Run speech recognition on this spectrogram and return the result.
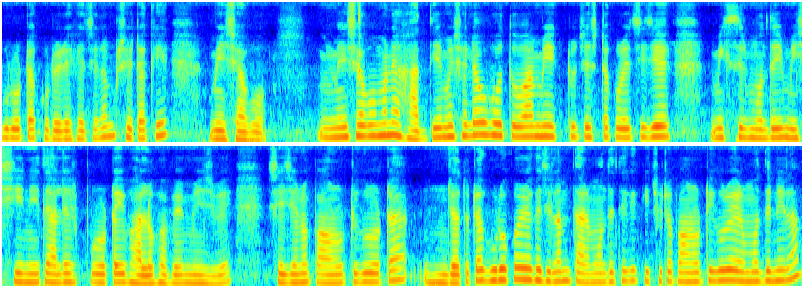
গুঁড়োটা করে রেখেছিলাম, সেটাকে মেশাবো। মেশাবো মানে হাত দিয়ে মেশালেও হতো। আমি একটু চেষ্টা করেছি যে মিক্সির মধ্যেই মিশিয়ে নিই, তাহলে পুরোটাই ভালোভাবে মিশবে। সেই জন্য পাউরুটি গুঁড়োটা যতটা গুঁড়ো করে রেখেছিলাম, তার মধ্যে থেকে কিছুটা পাউরুটি গুঁড়ো এর মধ্যে নিলাম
